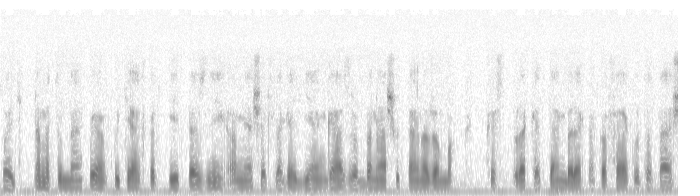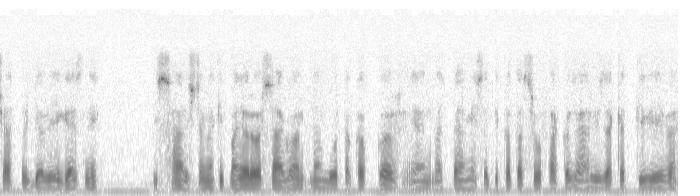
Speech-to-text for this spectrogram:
hogy nem -e tudnánk olyan kutyákat képezni, ami esetleg egy ilyen gázrobbanás után a romok közt lekett embereknek a felkutatását tudja végezni, hisz hál' Istennek itt Magyarországon nem voltak akkor ilyen nagy természeti katasztrófák az árvizeket kivéve,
